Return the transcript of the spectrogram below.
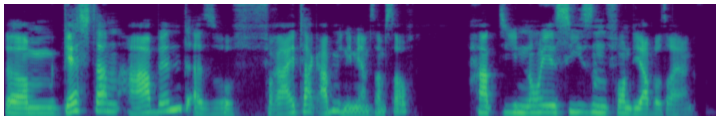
ähm, gestern Abend, also Freitagabend, wir nehmen ja am Samstag auf, hat die neue Season von Diablo 3 angefangen.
